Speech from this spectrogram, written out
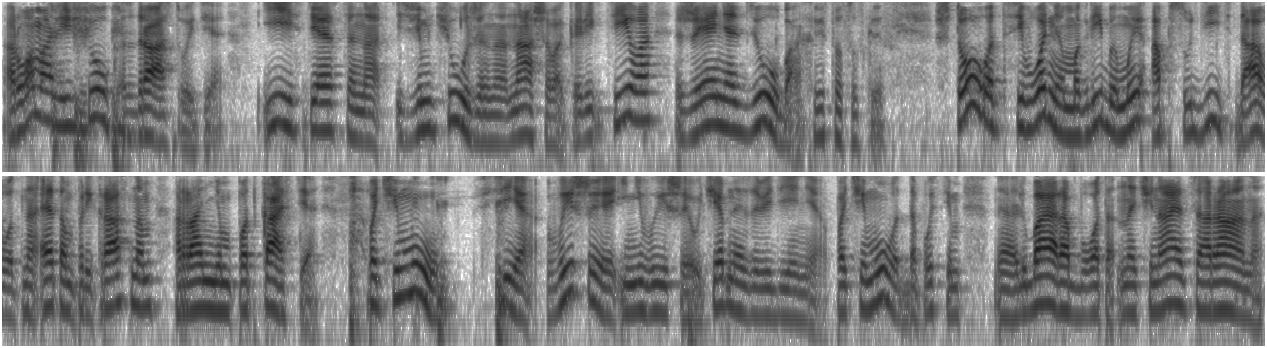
Рома Лещук, здравствуйте. И, естественно, жемчужина нашего коллектива Женя Дюба. Христос воскрес. Что вот сегодня могли бы мы обсудить, да, вот на этом прекрасном раннем подкасте? Почему все высшие и не высшие учебные заведения. Почему, вот, допустим, э, любая работа начинается рано?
